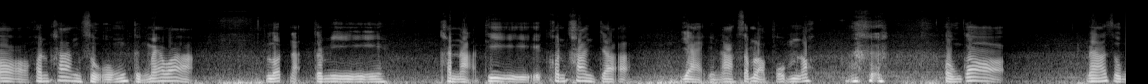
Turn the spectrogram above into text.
ก็ค่อนข้างสูงถึงแม้ว่ารถน่ะจะมี ขนาดที่ค่อนข้างจะใหญ่นะสำหรับผมเนาะผมก็นะสูง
